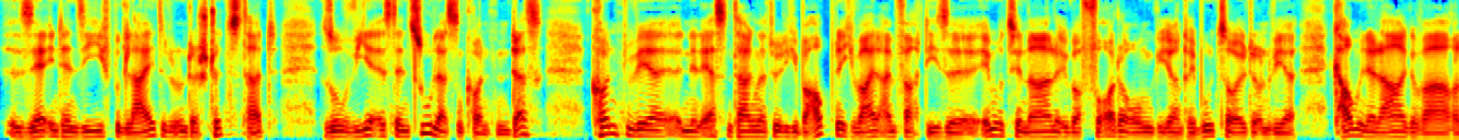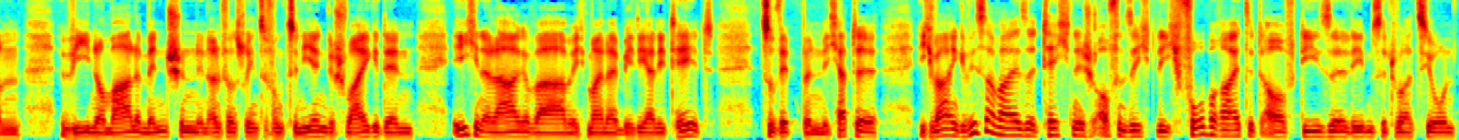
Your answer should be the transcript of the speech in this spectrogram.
sehr intensiv begleitet und unterstützt hat, so wir es denn zulassen konnten. Das konnten wir in den ersten Tagen natürlich überhaupt nicht, weil einfach diese emotionale Überforderung ihren Tribut zollte und wir kaum in der Lage waren, wie normale Menschen in Anführungsstrichen zu funktionieren, geschweige denn ich in der Lage war, mich meiner Medialität zu widmen. Ich hatte, ich war in gewisser Weise technisch offensichtlich vorbereitet auf diese Lebenssituation,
